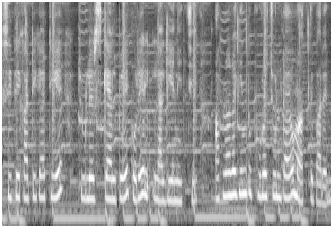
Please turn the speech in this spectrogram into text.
শীতে কাটি কাটিয়ে চুলের স্ক্যাল্পে করে লাগিয়ে নিচ্ছি। আপনারা কিন্তু পুরো চুলটাও মাখতে পারেন।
